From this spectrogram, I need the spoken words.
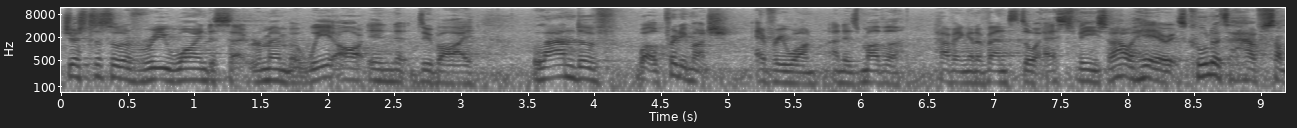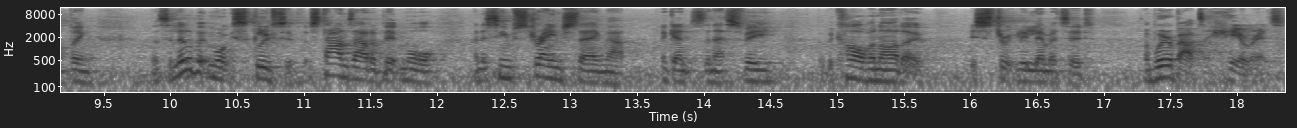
just to sort of rewind a sec, remember we are in Dubai, land of, well, pretty much everyone and his mother having an Aventador SV. So out here, it's cooler to have something that's a little bit more exclusive, that stands out a bit more. And it seems strange saying that against an SV, but the Carbonado is strictly limited, and we're about to hear it.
